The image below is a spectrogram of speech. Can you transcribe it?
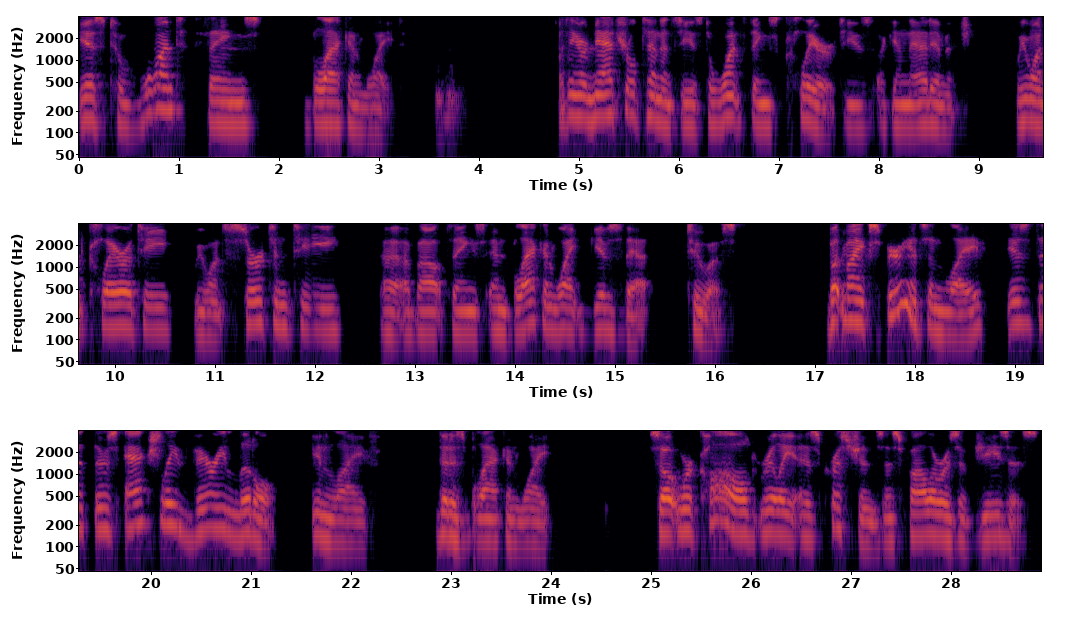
is to want things black and white. Mm-hmm. I think our natural tendency is to want things clear, to use again that image. We want clarity, we want certainty uh, about things, and black and white gives that to us. But my experience in life is that there's actually very little in life that is black and white. So we're called, really, as Christians, as followers of Jesus,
